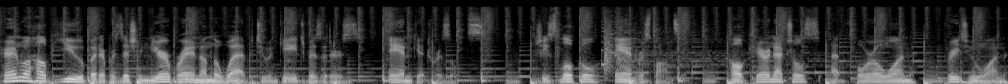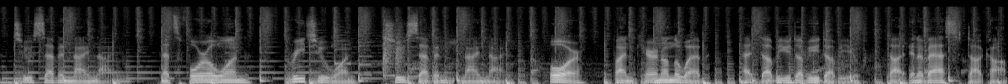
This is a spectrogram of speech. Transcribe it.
Karen will help you better position your brand on the web to engage visitors and get results. She's local and responsive. Call Karen Etchels at 401 321 2799. That's 401 321 2799. Or find Karen on the web at www.innovast.com.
